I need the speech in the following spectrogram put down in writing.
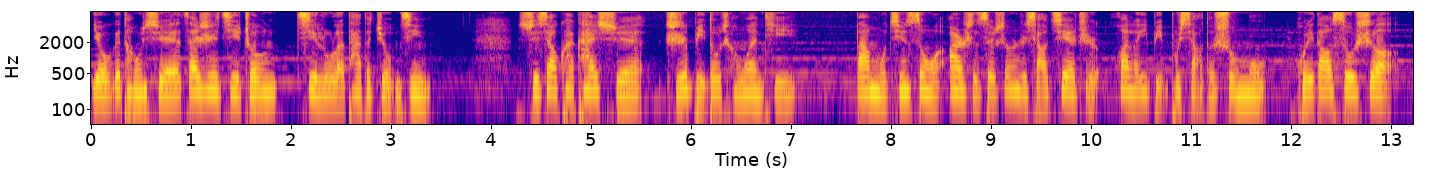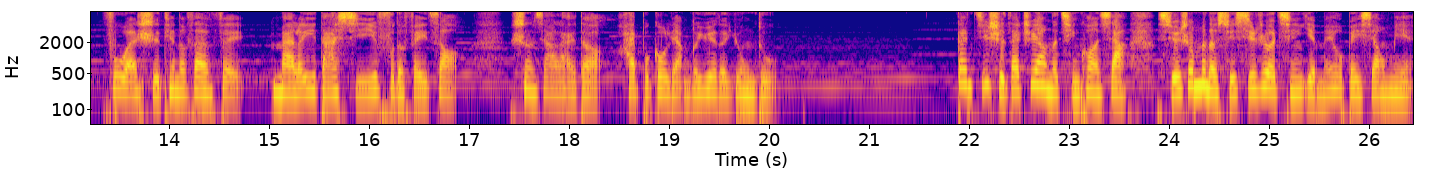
有个同学在日记中记录了他的窘境：学校快开学，纸笔都成问题。把母亲送我二十岁生日小戒指换了一笔不小的数目，回到宿舍付完十天的饭费，买了一打洗衣服的肥皂，剩下来的还不够两个月的用度。但即使在这样的情况下，学生们的学习热情也没有被消灭。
